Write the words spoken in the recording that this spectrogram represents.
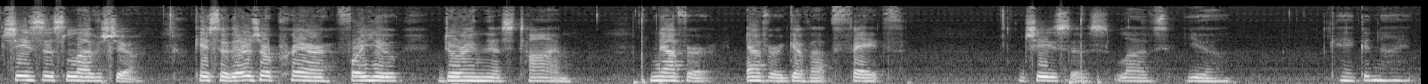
Jesus loves you. Okay, so there's our prayer for you during this time. Never, ever give up faith. Jesus loves you. Okay, good night.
